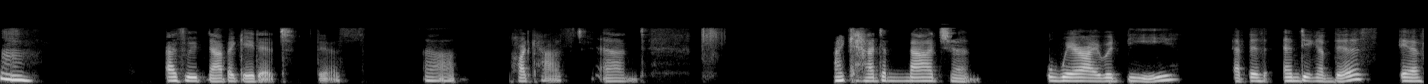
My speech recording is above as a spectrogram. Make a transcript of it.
hmm. as we've navigated this uh, podcast. And I can't imagine where I would be at the ending of this if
